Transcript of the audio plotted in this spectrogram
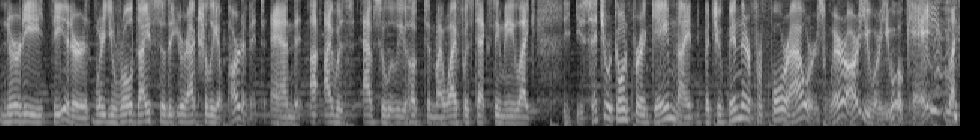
nerdy theater where you roll dice so that you're actually a part of it. And I, I, was absolutely hooked. And my wife was texting me, like, You said you were going for a game night, but you've been there for four hours. Where are you? Are you okay? Like,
